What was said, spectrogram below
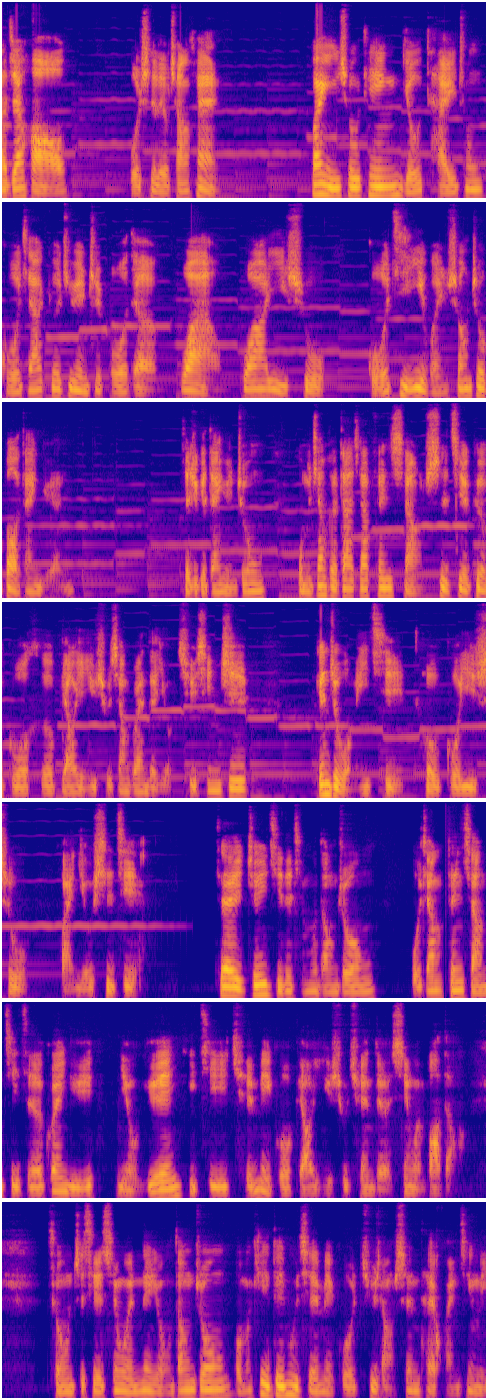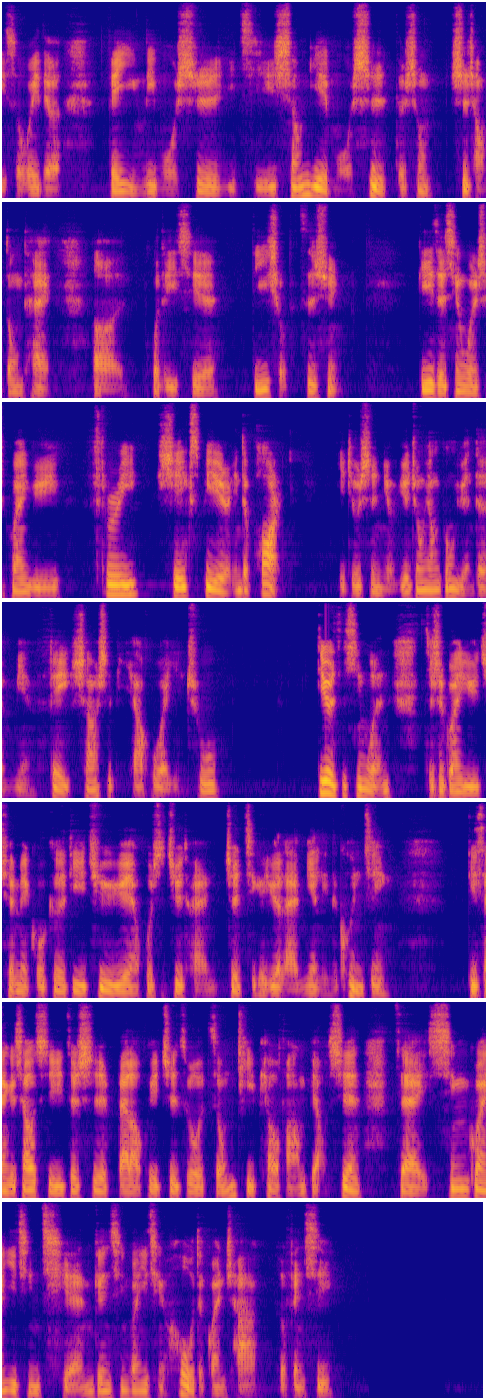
大家好，我是刘昌汉，欢迎收听由台中国家歌剧院直播的《Wow 挖艺术国际艺文双周报》单元。在这个单元中，我们将和大家分享世界各国和表演艺术相关的有趣新知，跟着我们一起透过艺术环游世界。在这一集的节目当中，我将分享几则关于纽约以及全美国表演艺术圈的新闻报道。从这些新闻内容当中，我们可以对目前美国剧场生态环境里所谓的非盈利模式以及商业模式的市市场动态，呃，获得一些第一手的资讯。第一则新闻是关于 Free Shakespeare in the Park，也就是纽约中央公园的免费莎士比亚户外演出。第二则新闻则是关于全美国各地剧院或是剧团这几个月来面临的困境。第三个消息，则是百老汇制作总体票房表现在新冠疫情前跟新冠疫情后的观察和分析。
